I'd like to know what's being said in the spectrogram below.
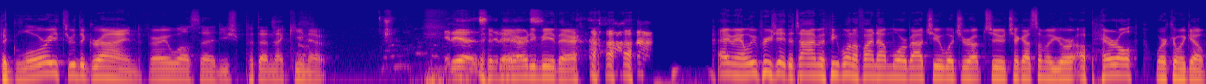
The glory through the grind. Very well said. You should put that in that keynote. It is. it, it may is. already be there. Hey, man, we appreciate the time. If people want to find out more about you, what you're up to, check out some of your apparel, where can we go?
